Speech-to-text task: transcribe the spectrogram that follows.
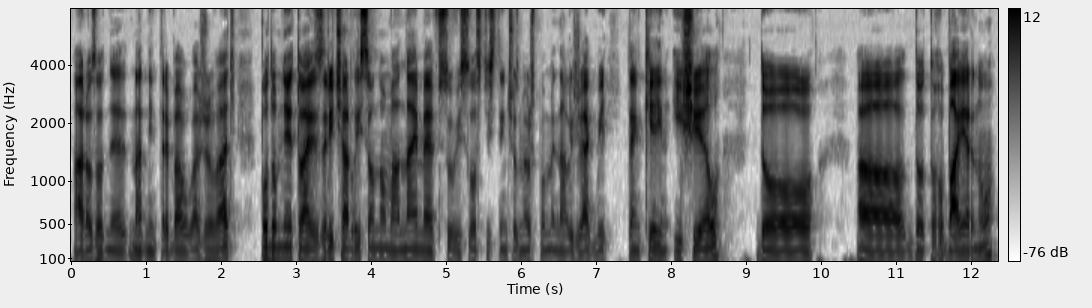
a rozhodne nad ním treba uvažovať. Podobne je to aj s Richarlisonom a najmä v súvislosti s tým, čo sme už spomenali, že ak by ten Kane išiel do, uh, do toho Bayernu,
